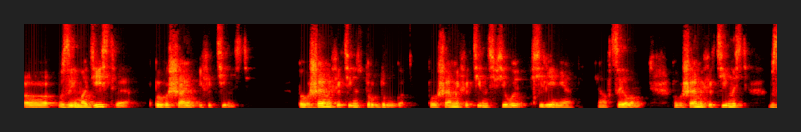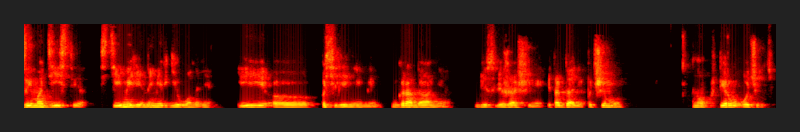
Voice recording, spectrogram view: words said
э, взаимодействие повышаем эффективность. Повышаем эффективность друг друга, повышаем эффективность всего селения э, в целом, повышаем эффективность взаимодействия с теми или иными регионами и э, поселениями, городами, близлежащими и так далее. Почему? Ну, в первую очередь,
